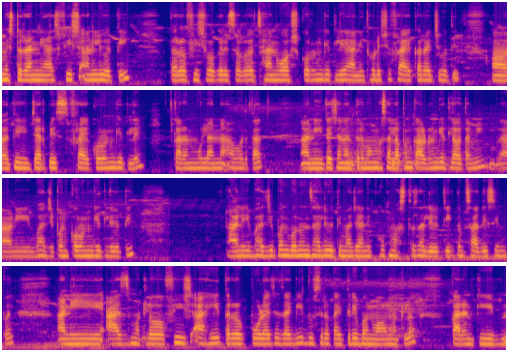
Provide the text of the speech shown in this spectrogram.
मिस्टरांनी आज फिश आणली होती. तर फिश वगैरे सगळं छान वॉश करून घेतली आणि थोडीशी फ्राय करायची होती. तीन चार पीस फ्राय करून घेतले कारण मुलांना आवडतात. आणि त्याच्यानंतर मग मसाला पण काढून घेतला होता मी आणि भाजी पण करून घेतली होती. आणि भाजी पण बनवून झाली होती माझी आणि खूप मस्त झाली होती एकदम साधी सिंपल आणि आज म्हटलं फिश आहे तर पोळ्याच्या जागी दुसरं काहीतरी बनवावं म्हटलं. कारण की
